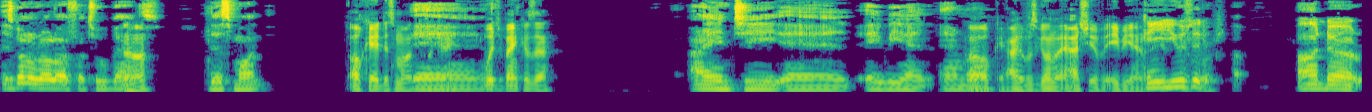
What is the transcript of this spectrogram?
it's gonna roll out for two banks Uh-huh. This month. Okay, this month. Okay. Which bank is that? ING and ABN AMRO. Oh, okay. I was gonna ask you if ABN. Can you is use it on the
